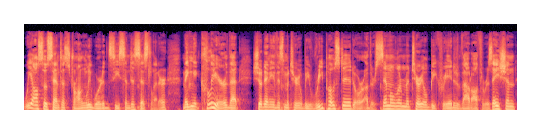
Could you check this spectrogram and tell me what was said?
we also sent a strongly worded cease and desist letter, making it clear that should any of this material be reposted or other similar material be created without authorization,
